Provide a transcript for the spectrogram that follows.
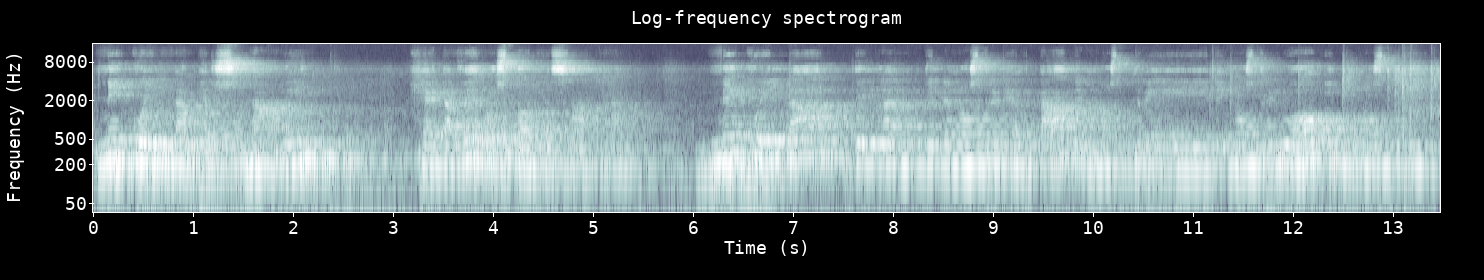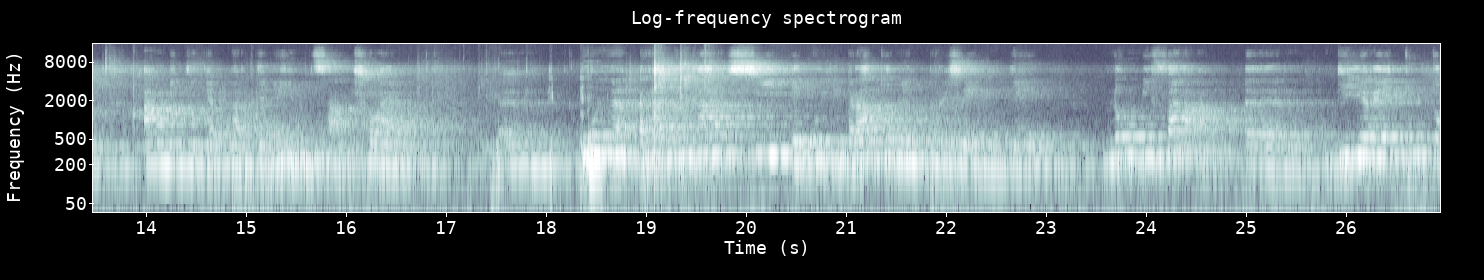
né quella personale, che è davvero storia sacra, né quella della- delle nostre realtà, nostre- dei nostri luoghi, dei nostri ambiti di appartenenza, cioè ehm, un radicarsi equilibrato nel presente non mi fa ehm, dire tutto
